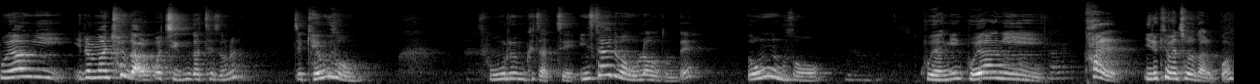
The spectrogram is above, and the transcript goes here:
고양이 이름만 쳐도 나올 거 지금 같아서는? 진짜 개 무서워. 소름 그 자체. 인스타에도만 올라오던데? 너무 무서워. 고양이? 고양이 칼. 이렇게만 쳐도 나올걸?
